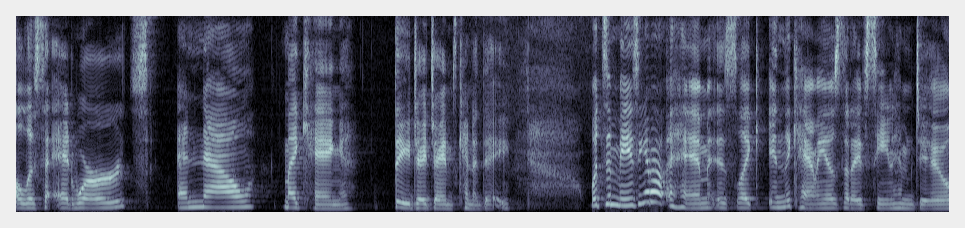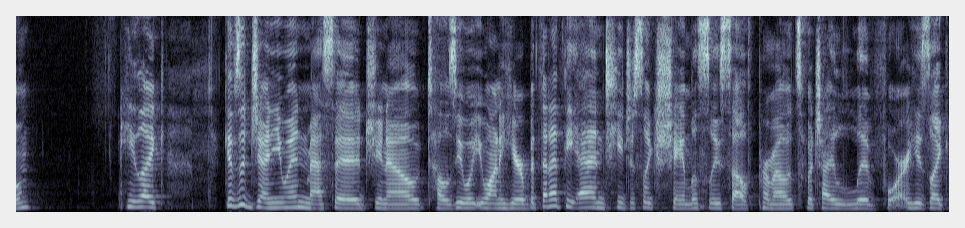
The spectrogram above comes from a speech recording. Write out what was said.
Alyssa Edwards, and now my king, DJ James Kennedy. What's amazing about him is like in the cameos that I've seen him do, he like gives a genuine message, you know, tells you what you want to hear. But then at the end, he just like shamelessly self promotes, which I live for. He's like,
